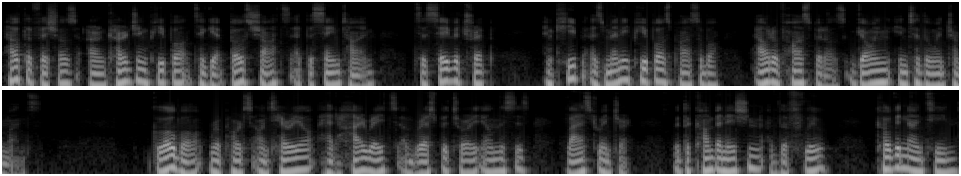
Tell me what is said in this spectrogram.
Health officials are encouraging people to get both shots at the same time to save a trip and keep as many people as possible out of hospitals going into the winter months. Global reports Ontario had high rates of respiratory illnesses last winter, with the combination of the flu, COVID 19,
